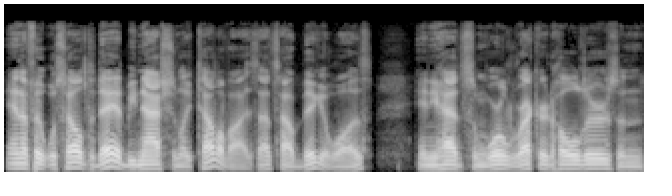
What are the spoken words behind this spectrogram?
And if it was held today, it'd be nationally televised. That's how big it was. And you had some world record holders and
